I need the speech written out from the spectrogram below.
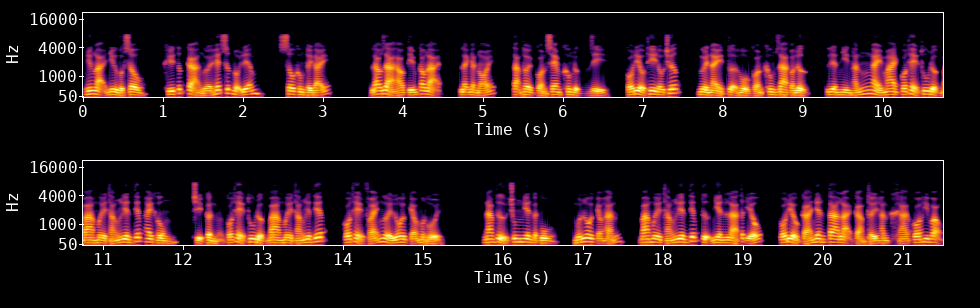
nhưng lại như vực sâu, khí tức cả người hết sức nội liễm sâu không thấy đáy. Lão giả áo tím cao lại, lạnh nhạt nói, tạm thời còn xem không được gì, có điều thi đấu trước, người này tựa hồ còn không ra toàn lực, liền nhìn hắn ngày mai có thể thu được ba mươi tháng liên tiếp hay không, chỉ cần có thể thu được ba mươi tháng liên tiếp, có thể phái người lôi kéo một hồi. Nam tử trung niên gật gù, muốn lôi kéo hắn, ba mươi tháng liên tiếp tự nhiên là tất yếu, có điều cá nhân ta lại cảm thấy hắn khá có hy vọng,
